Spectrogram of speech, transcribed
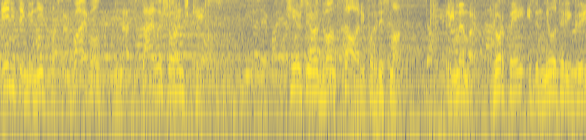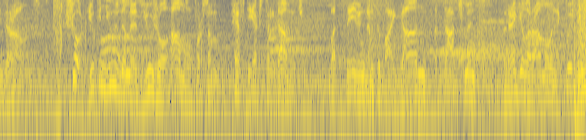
Anything you need for survival in a stylish orange case. Here's your advance salary for this month. Remember, your pay is in military-grade rounds. Sure, you can use them as usual ammo for some hefty extra damage, but saving them to buy guns, attachments, regular ammo and equipment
